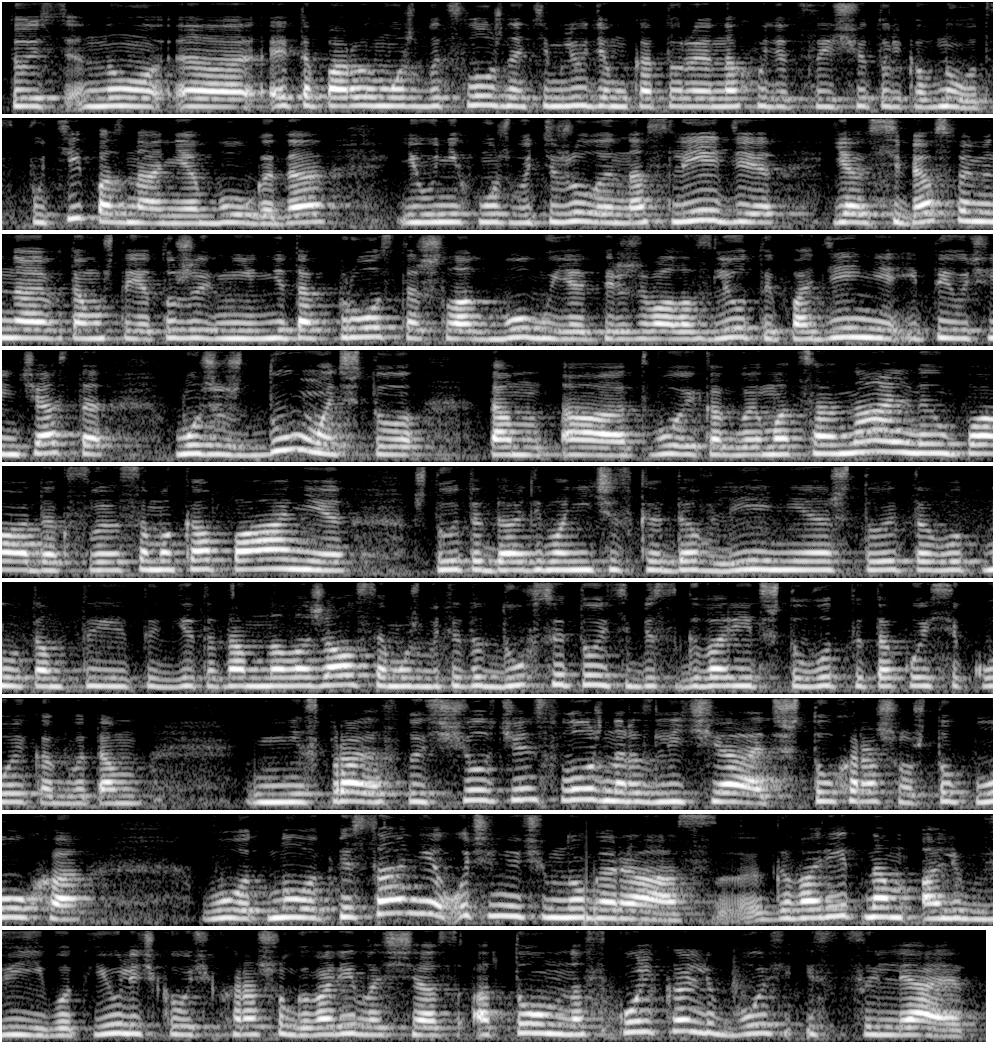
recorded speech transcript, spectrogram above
То есть, ну, э, это порой может быть сложно тем людям, которые находятся еще только ну, вот в пути познания Бога, да, и у них может быть тяжелое наследие. Я себя вспоминаю, потому что я тоже не, не так просто шла к Богу, я переживала взлеты падения, и ты очень часто можешь думать, что там а, твой как бы эмоциональный упадок, свое самокопание, что это да, демоническое давление, что это вот, ну там ты, ты где-то там налажался, может быть, это Дух Святой тебе говорит, что вот ты такой секой, как бы там не справился. То есть еще очень сложно различать, что хорошо, что плохо. Вот. Но Писание очень-очень много раз говорит нам о любви. Вот Юлечка очень хорошо говорила сейчас о том, насколько любовь исцеляет.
